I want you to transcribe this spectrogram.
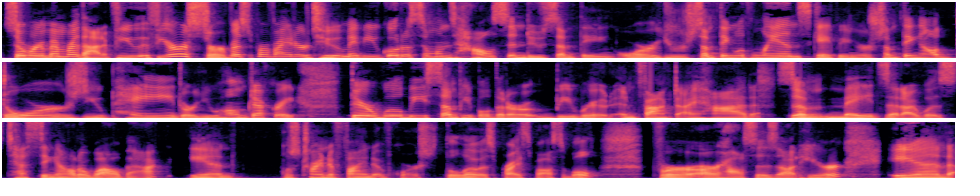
So remember that if you if you're a service provider too, maybe you go to someone's house and do something or you're something with landscaping or something outdoors, you paint or you home decorate. There will be some people that are be rude. In fact, I had some maids that I was testing out a while back and was trying to find, of course, the lowest price possible for our houses out here. And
